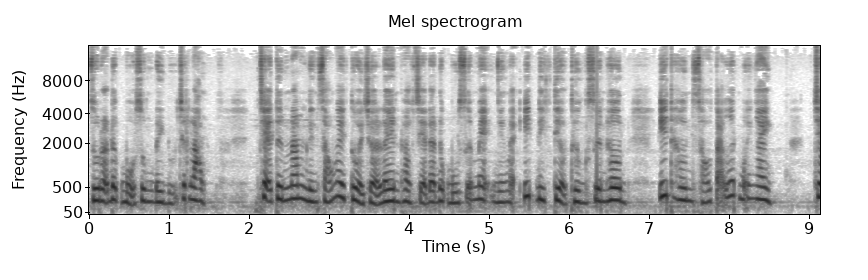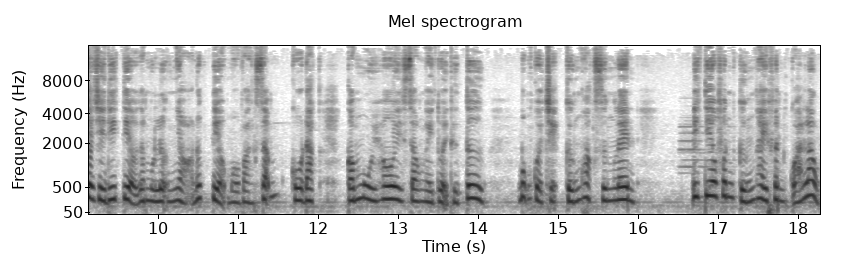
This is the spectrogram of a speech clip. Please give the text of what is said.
dù đã được bổ sung đầy đủ chất lỏng. Trẻ từ 5 đến 6 ngày tuổi trở lên hoặc trẻ đã được bú sữa mẹ nhưng lại ít đi tiểu thường xuyên hơn, ít hơn 6 tã ướt mỗi ngày. Trẻ chỉ đi tiểu ra một lượng nhỏ nước tiểu màu vàng sẫm, cô đặc, có mùi hôi sau ngày tuổi thứ tư. Bụng của trẻ cứng hoặc sưng lên. Đi tiêu phân cứng hay phân quá lỏng,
